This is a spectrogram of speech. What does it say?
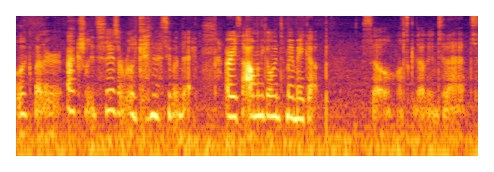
look better. Actually, today's a really good messy bun day. Alright, so I'm gonna go into my makeup. So let's get on into that.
